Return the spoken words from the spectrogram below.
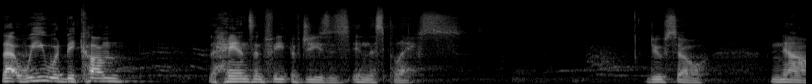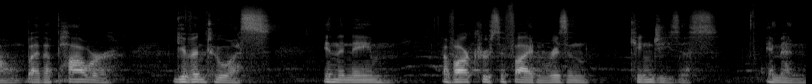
that we would become the hands and feet of Jesus in this place? Do so now by the power given to us in the name of our crucified and risen King Jesus. Amen.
